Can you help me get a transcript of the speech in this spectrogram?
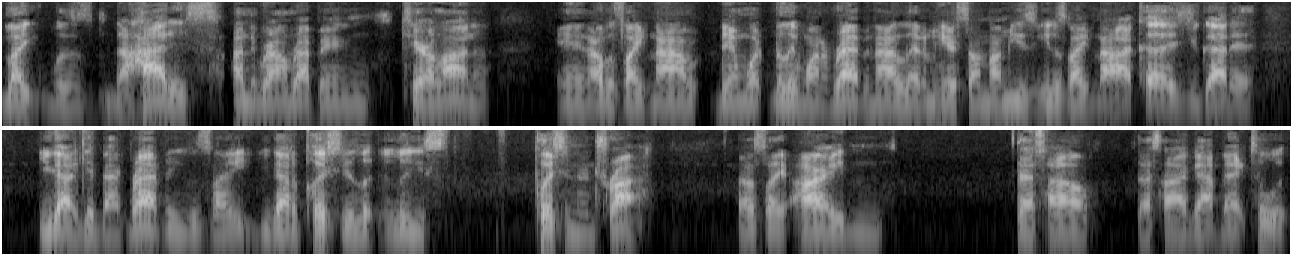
like was the hottest underground rapper in Carolina. And I was like, nah, didn't really want to rap, and I let him hear some of my music. He was like, nah, cuz you gotta, you gotta get back rapping. He was like, you gotta push it, at least push it and try. I was like, all right, and that's how that's how I got back to it.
